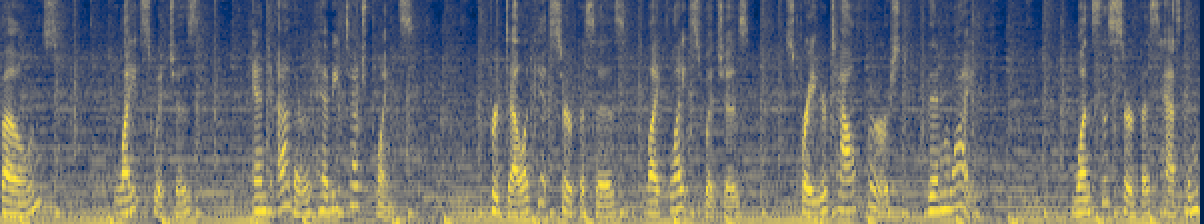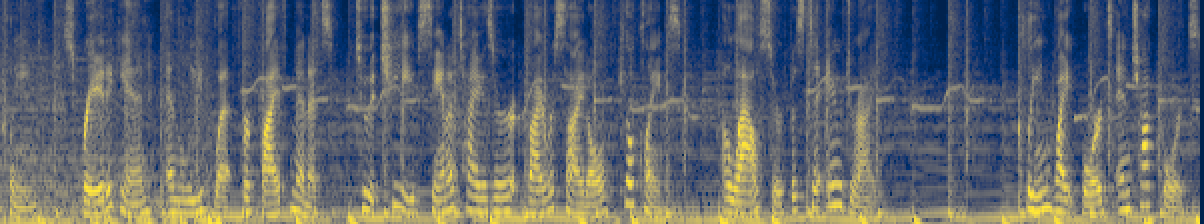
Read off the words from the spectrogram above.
phones, light switches, and other heavy touch points. For delicate surfaces like light switches, spray your towel first, then wipe. Once the surface has been cleaned, spray it again and leave wet for 5 minutes to achieve sanitizer virucidal kill claims. Allow surface to air dry clean whiteboards and chalkboards.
